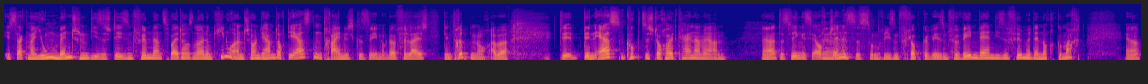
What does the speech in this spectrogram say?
ich sag mal, jungen Menschen, die sich diesen Film dann 2009 im Kino anschauen, die haben doch die ersten drei nicht gesehen oder vielleicht den dritten noch, aber de, den ersten guckt sich doch heute keiner mehr an. Ja, deswegen ist ja auch ja. Genesis so ein Riesenflop gewesen. Für wen wären diese Filme denn noch gemacht? Ja,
